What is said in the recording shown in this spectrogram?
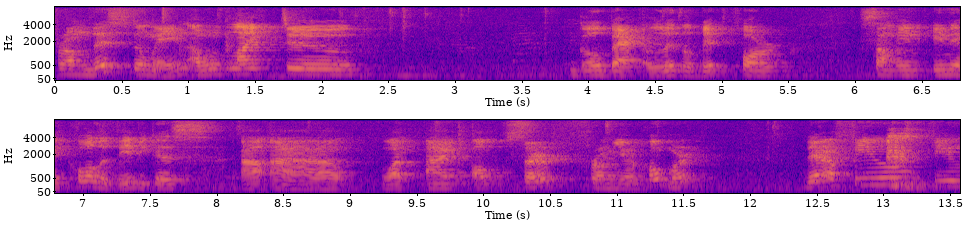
from this domain, I would like to go back a little bit for some in inequality because uh, uh, what I've observed from your homework, there are a few few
